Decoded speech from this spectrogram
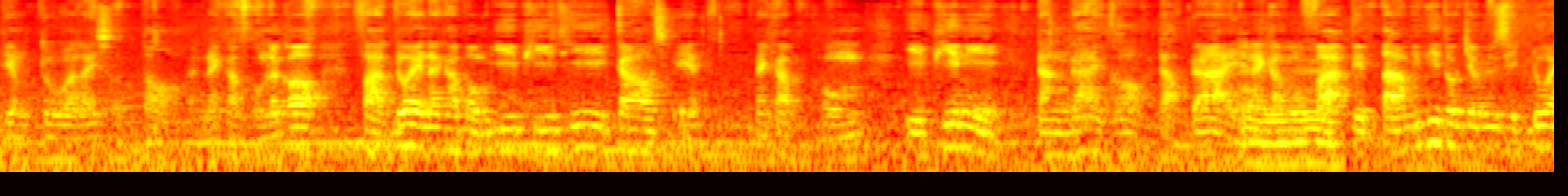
เตรียมตัวไลฟ์สดต่อนะครับผมแล้วก็ฝากด้วยนะครับผม EP ที่ 91 นะครับผม EP นี่ดังได้ก็ดับได้นะครับผมฝากติดตามพี่ๆโตเกียวมิวสิกด้วย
